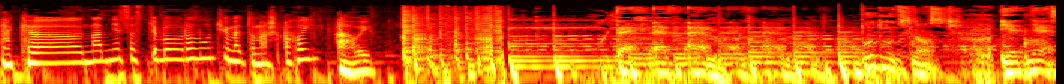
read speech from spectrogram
Tak uh, na dnes sa s tebou rozlúčime, Tomáš. Ahoj. Ahoj. Tech FM. Budúcnosť je dnes.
